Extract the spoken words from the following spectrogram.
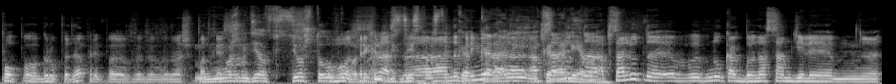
поп-группы, да, при- в, в- в нашем Мы подкасте? можем делать все, что угодно. Вот, прекрасно. Здесь А, Например, абсолютно, абсолютно, э, ну, как бы на самом деле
